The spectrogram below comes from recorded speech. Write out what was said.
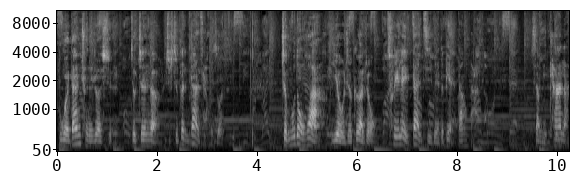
不过单纯的热血就真的只是笨蛋才会做的。整部动画也有着各种催泪弹级别的便当法，像米卡娜、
